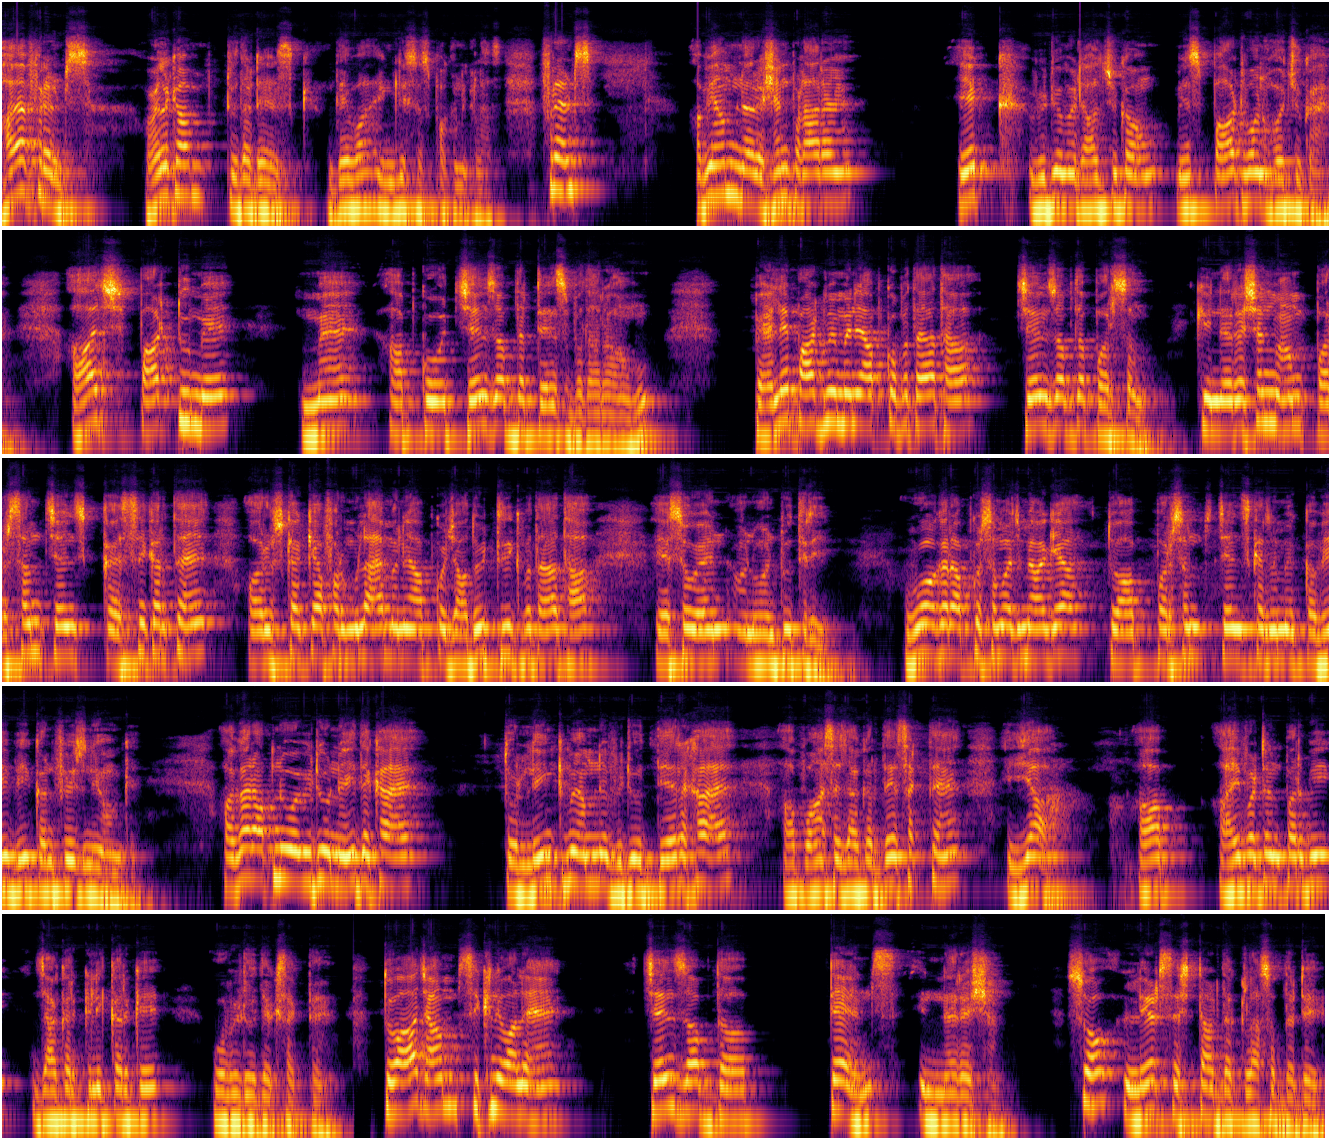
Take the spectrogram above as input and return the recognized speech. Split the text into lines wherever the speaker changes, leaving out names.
Hi friends welcome to the desk Deva English spoken class friends अभी हम narration पढ़ा रहे हैं। एक वीडियो में डाल चुका हूँ मीन्स पार्ट वन हो चुका है। आज पार्ट टू में मैं आपको चेंज ऑफ़ द टेंस बता रहा हूँ। पहले पार्ट में मैंने आपको बताया था चेंज ऑफ़ द पर्सन कि नरेशन में हम पर्सन चेंज कैसे करते हैं, और उसका क्या फार्मूला है, मैंने आपको जादुई ट्रिक बताया था S O N one one two three वो अगर आपको समझ में आ गया तो आप पर्सन चेंज करने में कभी भी कंफ्यूज नहीं होंगे। अगर आपने वो वीडियो नहीं देखा है तो लिंक में हमने वीडियो दे रखा है, आप वहाँ से जाकर दे सकते हैं, या आप आई बटन पर भी जाकर क्लिक करके वो वीडियो देख सकते हैं। तो आज हम सीखने वाले हैं change of the tense in narration so let's start the class of the day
